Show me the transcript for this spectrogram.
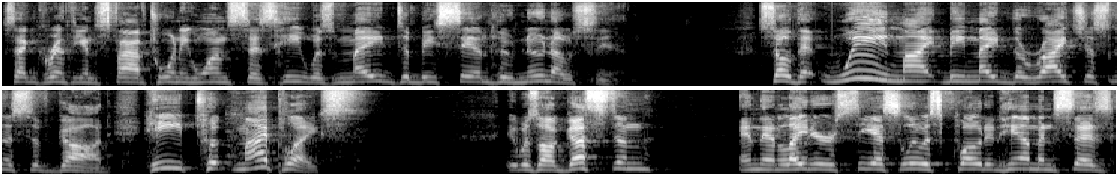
2 Corinthians 5:21 says he was made to be sin who knew no sin so that we might be made the righteousness of God. He took my place. It was Augustine and then later C.S. Lewis quoted him and says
